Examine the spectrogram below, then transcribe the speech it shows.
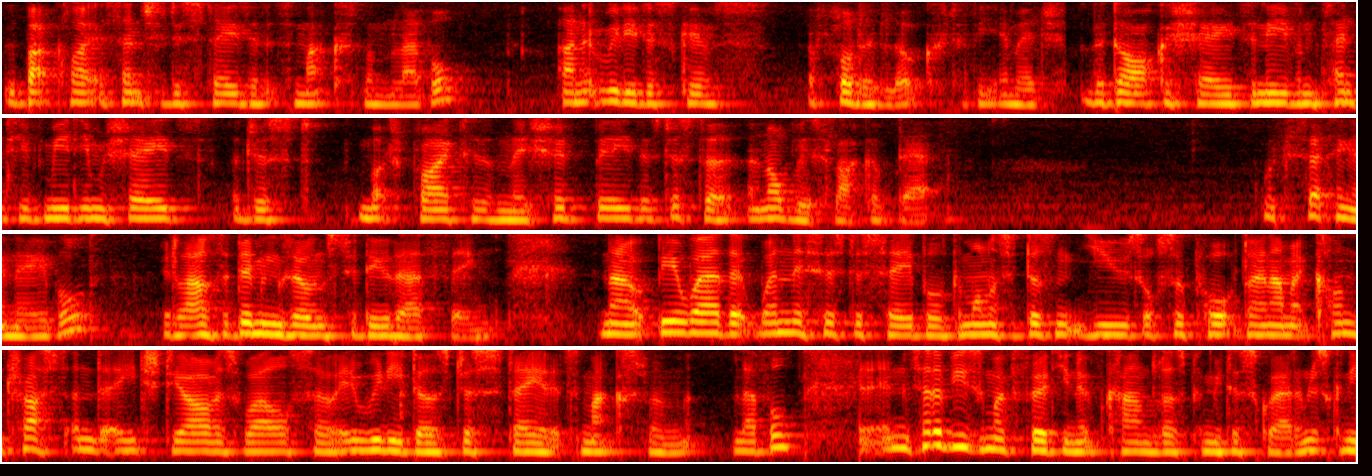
the backlight essentially just stays at its maximum level and it really just gives a flooded look to the image. The darker shades and even plenty of medium shades are just much brighter than they should be. There's just a, an obvious lack of depth. With setting enabled, it allows the dimming zones to do their thing. Now, be aware that when this is disabled, the monitor doesn't use or support dynamic contrast under HDR as well, so it really does just stay at its maximum level. Instead of using my preferred unit of candles per meter squared, I'm just going to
